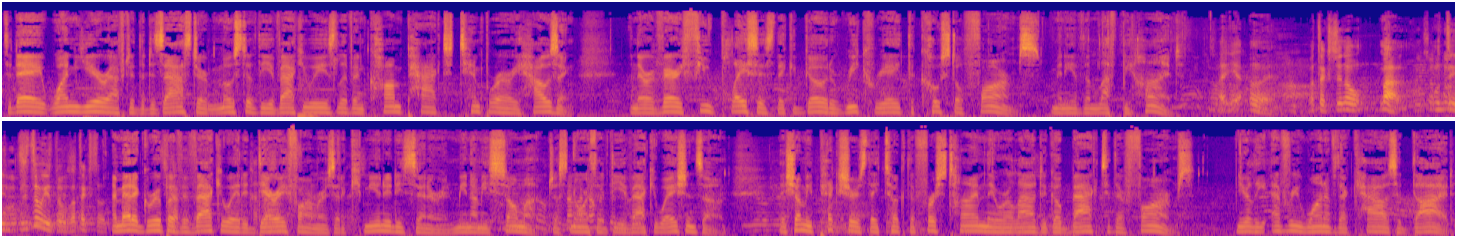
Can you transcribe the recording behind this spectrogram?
Today, one year after the disaster, most of the evacuees live in compact temporary housing and there were very few places they could go to recreate the coastal farms, many of them left behind. I met a group of evacuated dairy farmers at a community center in Minamisoma, just north of the evacuation zone. They show me pictures they took the first time they were allowed to go back to their farms. Nearly every one of their cows had died.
